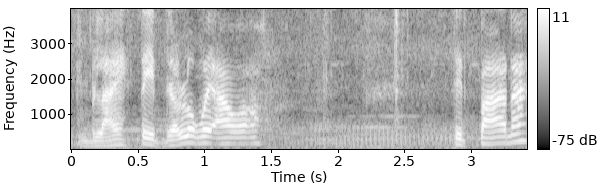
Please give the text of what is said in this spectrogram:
ไม่เป็นไรติดเดี๋ยวลงไปเอาเอา ติดปลานะ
